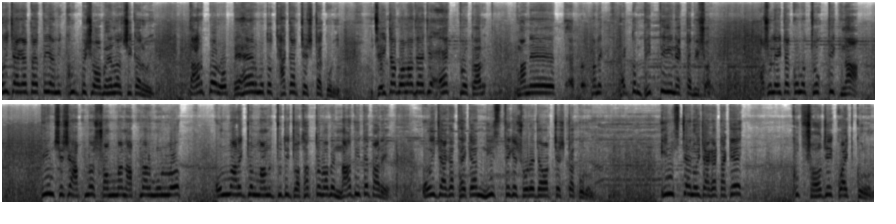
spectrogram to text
ওই জায়গাটাতেই আমি খুব বেশি অবহেলার শিকার হই। তারপরও বেহায়ের মতো থাকার চেষ্টা করি। যেটা বলা যায় যে এক প্রকার মানে মানে একদম ভিত্তিহীন একটা বিষয়। আসলে এটা কোনো যৌক্তিক না। দিন শেষে আপনার সম্মান, আপনার মূল্য, অন্য আরেকজন মানুষ যদি যথার্থভাবে না দিতে পারে, ওই জায়গা থেকে নিচ থেকে সরে যাওয়ার চেষ্টা করুন। ইনস্ট্যান্ট ওই জায়গাটাকে খুব সহজেই কোয়াইট করুন।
